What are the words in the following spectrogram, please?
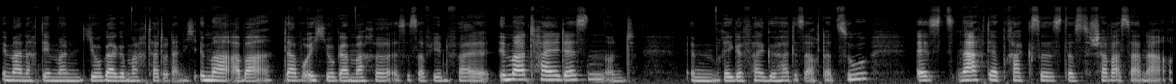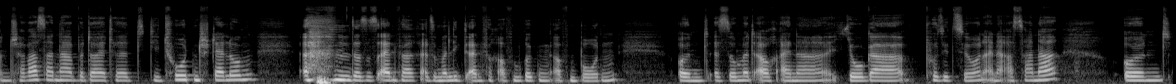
Immer nachdem man Yoga gemacht hat, oder nicht immer, aber da, wo ich Yoga mache, ist es auf jeden Fall immer Teil dessen und im Regelfall gehört es auch dazu, ist nach der Praxis das Shavasana. Und Shavasana bedeutet die Totenstellung. Das ist einfach, also man liegt einfach auf dem Rücken auf dem Boden und ist somit auch eine Yoga-Position, eine Asana. Und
